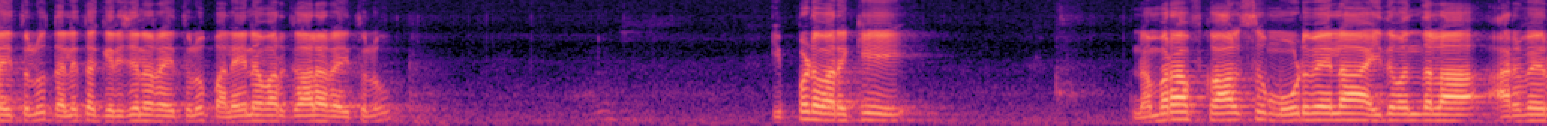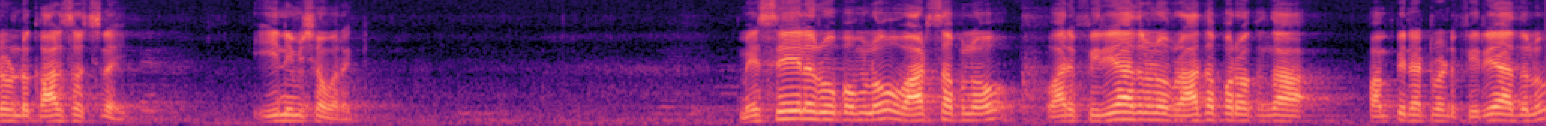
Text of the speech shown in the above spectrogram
రైతులు దళిత గిరిజన రైతులు బలైన వర్గాల రైతులు ఇప్పటి వరకు నంబర్ ఆఫ్ కాల్స్ మూడు వేల ఐదు వందల అరవై రెండు కాల్స్ వచ్చినాయి ఈ నిమిషం వరకు. మెసేజ్ల రూపంలో వాట్సాప్లో వారి ఫిర్యాదులను వ్రాతపూర్వకంగా పంపినటువంటి ఫిర్యాదులు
